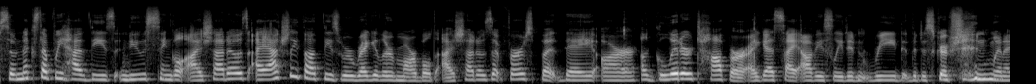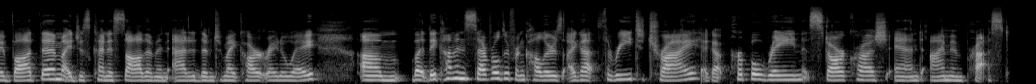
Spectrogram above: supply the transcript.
So next up we have these new single eyeshadows. I actually thought these were regular marbled eyeshadows at first, but they are a glitter topper. I guess I obviously didn't read the description when I bought them. I just kind of saw them and added them to my cart right away. Um, but they come in several different colors. I got three to try. I got Purple Rain, Star Crush, and I'm Impressed.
